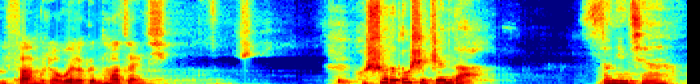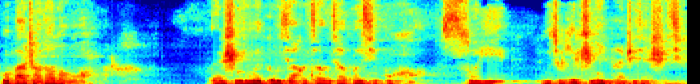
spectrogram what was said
你犯不着为了跟他在一起。我说的都是真的。三年前，我爸找到了我，但是因为杜家和江家关系不和，所以我就一直隐瞒这件事情。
